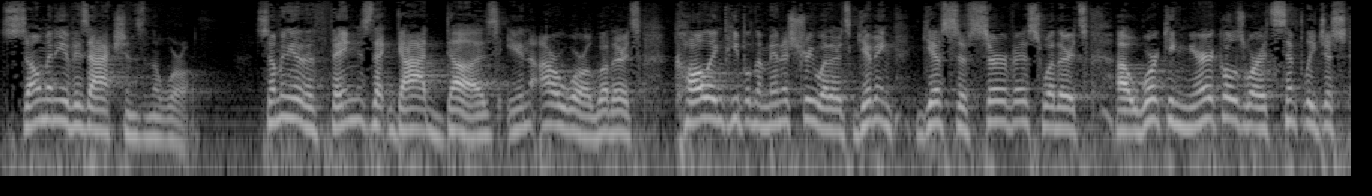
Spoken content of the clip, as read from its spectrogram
So many of his actions in the world, so many of the things that God does in our world, whether it's calling people to ministry, whether it's giving gifts of service, whether it's uh, working miracles, where it's simply just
